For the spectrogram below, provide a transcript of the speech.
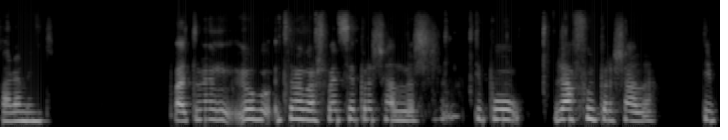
claramente. Pá, também, eu também gosto bem de ser prachado, mas tipo, já fui prachada. Tipo,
